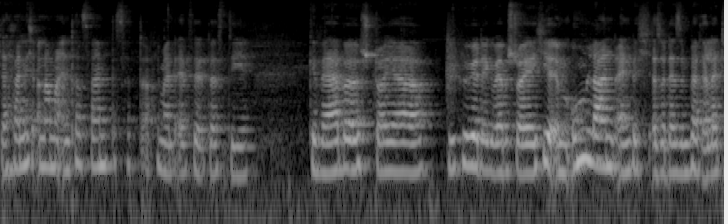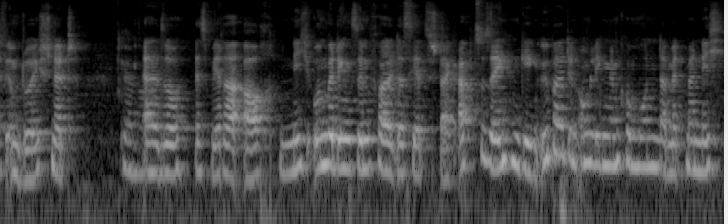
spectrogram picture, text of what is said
Da fand ich auch nochmal interessant, das hat auch jemand erzählt, dass die Gewerbesteuer, die Höhe der Gewerbesteuer hier im Umland eigentlich, also da sind wir relativ im Durchschnitt. Genau. Also es wäre auch nicht unbedingt sinnvoll, das jetzt stark abzusenken gegenüber den umliegenden Kommunen, damit man nicht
